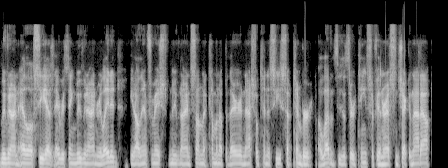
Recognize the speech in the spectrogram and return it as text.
Moving Iron LLC has everything Moving Iron related. Get all the information from Moving Iron Summit coming up there in Nashville, Tennessee, September 11th through the 13th. So if you're interested in checking that out,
